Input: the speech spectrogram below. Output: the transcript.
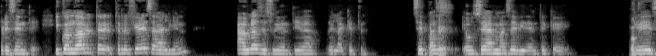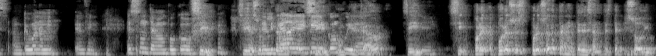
presente. Y cuando habl- te, te refieres a alguien, hablas de su identidad, de la que te sepas o sea más evidente que, es. Aunque bueno, n- en fin, es un tema un poco Sí, sí, es un delicado tema, y hay que ir con cuidado. Sí, sí, por, por eso es, por eso era tan interesante este episodio,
